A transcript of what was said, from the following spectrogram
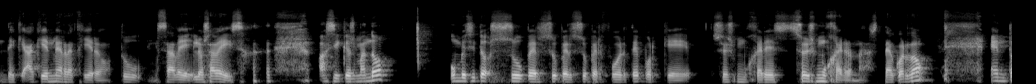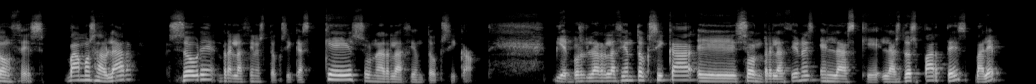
de a quién me refiero? Tú sabéis, lo sabéis. Así que os mando un besito súper, súper, súper fuerte porque sois mujeres, sois mujeronas, ¿de acuerdo? Entonces, vamos a hablar sobre relaciones tóxicas. ¿Qué es una relación tóxica? Bien, pues la relación tóxica eh, son relaciones en las que las dos partes, ¿vale?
